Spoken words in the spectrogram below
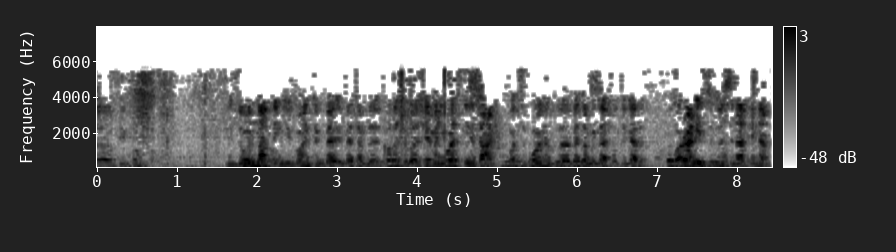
uh, people? You're doing nothing. You're going to Be- Bet Hashem and you're wasting your time. What's the point of uh, Bet HaMikdash altogether? What do I need to do Sinat Chinam?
